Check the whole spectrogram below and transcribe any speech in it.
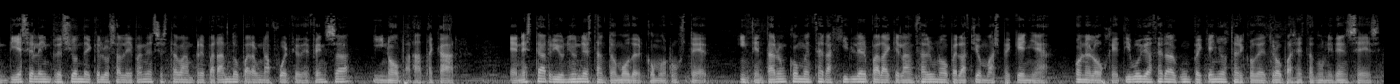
diese la impresión de que los alemanes estaban preparando para una fuerte defensa y no para atacar. En estas reuniones tanto Model como Rusted intentaron convencer a Hitler para que lanzara una operación más pequeña, con el objetivo de hacer algún pequeño cerco de tropas estadounidenses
